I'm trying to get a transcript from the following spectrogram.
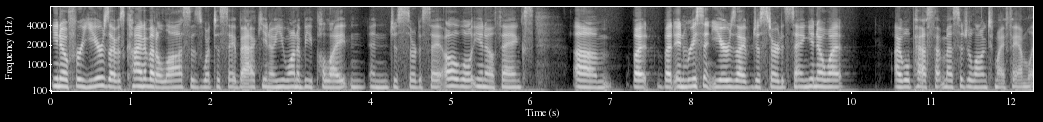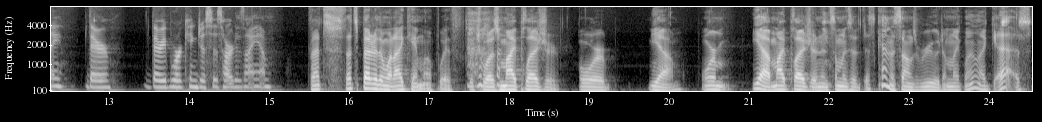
you know, for years I was kind of at a loss as what to say back. You know, you want to be polite and, and just sort of say, "Oh, well, you know, thanks." Um, but but in recent years, I've just started saying, you know what, I will pass that message along to my family. They're they're working just as hard as I am. That's that's better than what I came up with, which was my pleasure, or yeah, or yeah, my pleasure. And then someone said, "This kind of sounds rude." I'm like, well, I guess.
